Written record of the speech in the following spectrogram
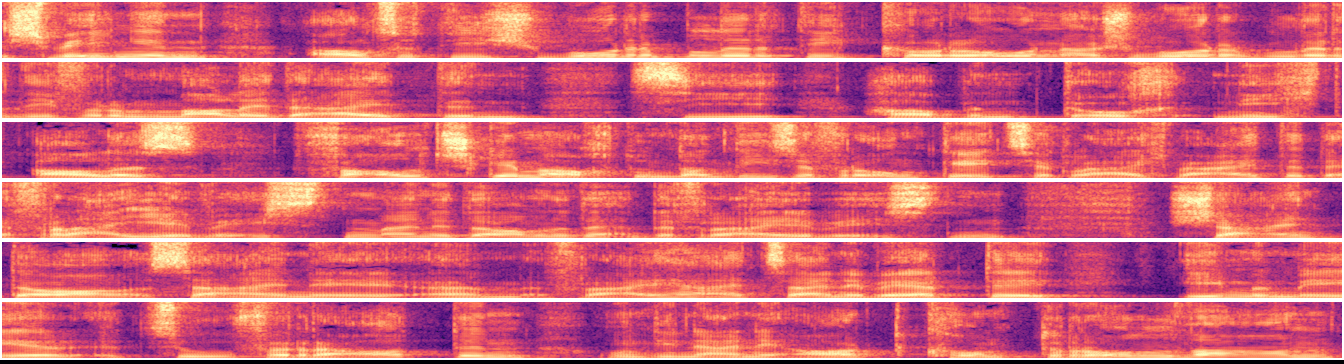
schwingen. Also die Schwurbler, die Corona-Schwurbler, die Vermaledeiten, sie haben doch nicht alles falsch gemacht. Und an dieser Front geht es ja gleich weiter. Der freie Westen, meine Damen und Herren, der freie Westen scheint da seine ähm, Freiheit, seine Werte immer mehr zu verraten und in eine Art Kontrollwahn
